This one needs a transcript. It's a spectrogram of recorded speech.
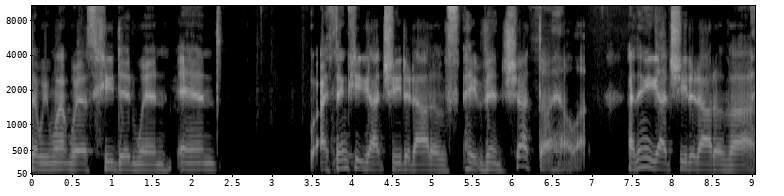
that we went with, he did win, and I think he got cheated out of. Hey, Vin, shut the hell up. I think he got cheated out of uh,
